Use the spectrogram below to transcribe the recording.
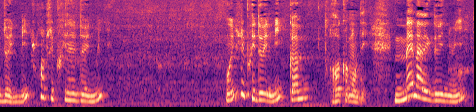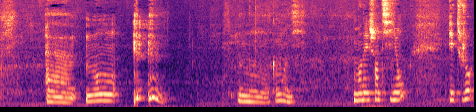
2,5. Je crois que j'ai pris les 2,5. Oui, j'ai pris 2,5 comme recommandé. Même avec 2,5, euh, mon. mon. comment on dit Mon échantillon est toujours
